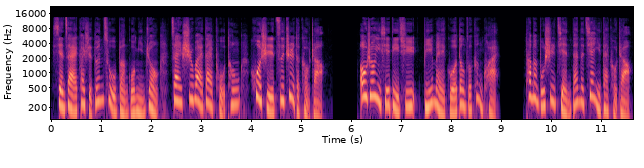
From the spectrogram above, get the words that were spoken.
现在开始敦促本国民众在室外戴普通或是自制的口罩。欧洲一些地区比美国动作更快，他们不是简单的建议戴口罩，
